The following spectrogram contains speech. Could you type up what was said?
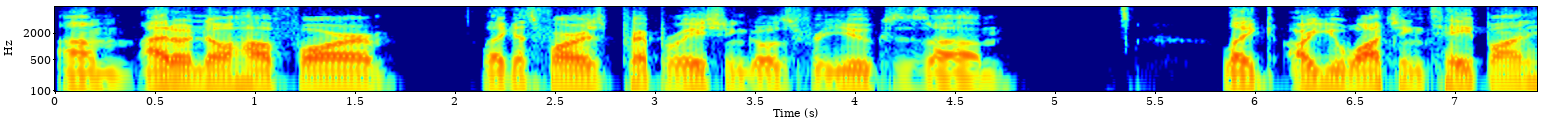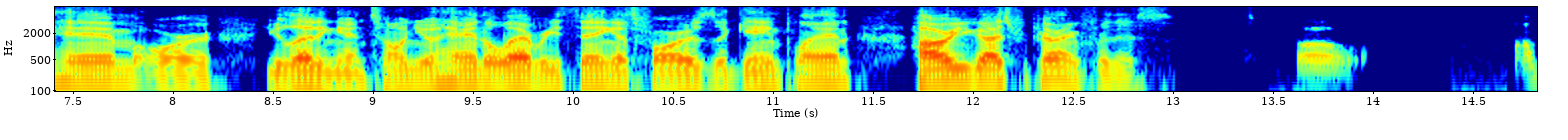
um, I don't know how far, like as far as preparation goes for you, because um, like are you watching tape on him or you letting Antonio handle everything as far as the game plan? How are you guys preparing for this? Well, I'm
